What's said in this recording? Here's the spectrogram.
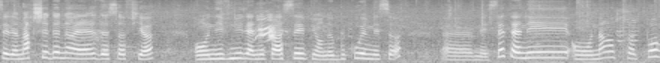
c'est le marché de Noël de Sofia. On est venu l'année passée puis on a beaucoup aimé ça. Euh, mais cette année, on n'entre pas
